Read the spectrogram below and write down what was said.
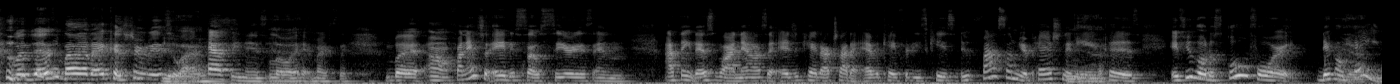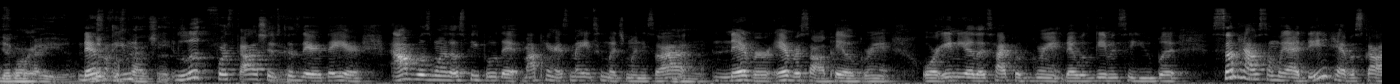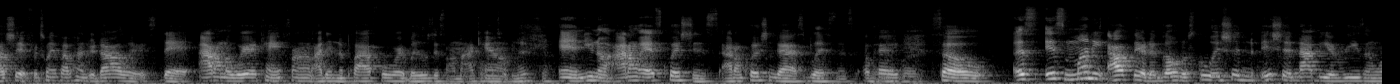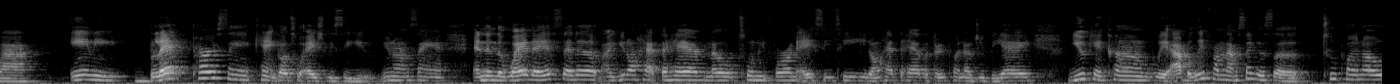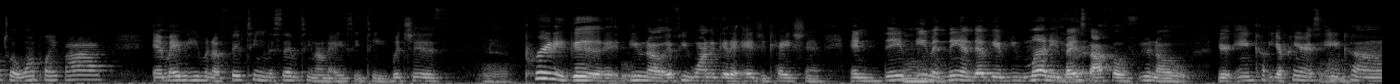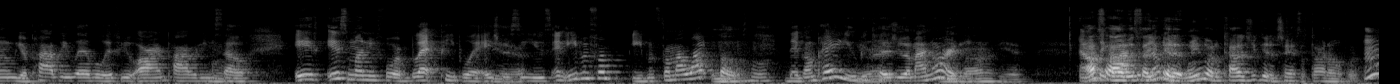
but just know that contributed to our Yeah. happiness, Lord have mercy. But um, financial aid is so serious, and I think that's why now as an educator, I try to advocate for these kids. Do find something you're passionate in, because if you go to school for it, they're gonna Yeah, pay you they're for gonna it. pay you. That's Look for you scholarships. look for scholarships because they're there. I was one of those people that my parents made too much money, so I Mhm. never ever saw a Pell Grant or any other type of grant that was given to you. But somehow, some way, I did have a scholarship for twenty five hundred dollars that I don't know where it came from. I didn't apply for it, but it was just on my account. And you know, I don't ask questions. I don't question God's blessings. Okay, Yeah, right. so it's it's money out there to go to school. It shouldn't. It should not be a reason why any black person can't go to a HBCU. You know what I'm saying? And then the way that it's set up, uh, you don't have to have no 24 on the ACT. You don't have to have a 3.0 GPA. You can come with, I believe, if I'm not mistaken, it's a 2.0 to a 1.5, and maybe even a 15 to 17 on the ACT, which is Yeah. pretty good, you know, if you want to get an education. And then Mhm. even then they'll give you money Yeah. based off of, you know, your income your parents' Mhm. income, your poverty level if you are in poverty. Mhm. So It, it's money for black people at HBCUs, and even for even for my white folks, Mhm. they're gonna pay you You're because right. you're a minority. Yeah, yes. I Also, think a I lot always say you get a, when you go to college, you get a chance to start over. Mhm,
